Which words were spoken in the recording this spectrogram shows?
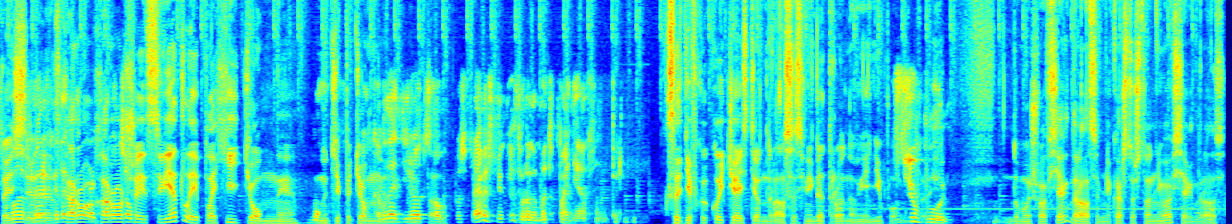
То Ну, есть например, э, когда- хоро- когда- хорошие светлые, плохие темные. Да. Ну, типа А темные. когда дерется Оптимус Прайм с Мегатроном, это понятно, например. Кстати, в какой части он дрался с Мегатроном, я не помню. Любой. Думаешь, во всех дрался? Мне кажется, что он не во всех дрался.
